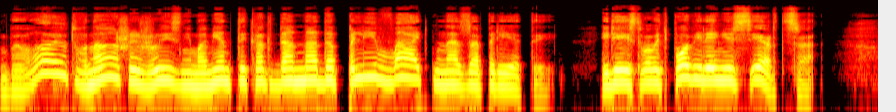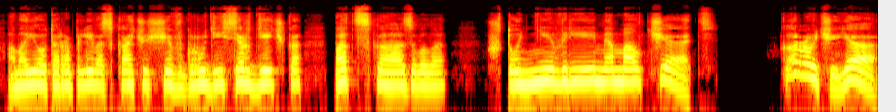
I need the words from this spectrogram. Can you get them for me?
бывают в нашей жизни моменты, когда надо плевать на запреты и действовать по велению сердца. А мое торопливо скачущее в груди сердечко подсказывало, что не время молчать. Короче, я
